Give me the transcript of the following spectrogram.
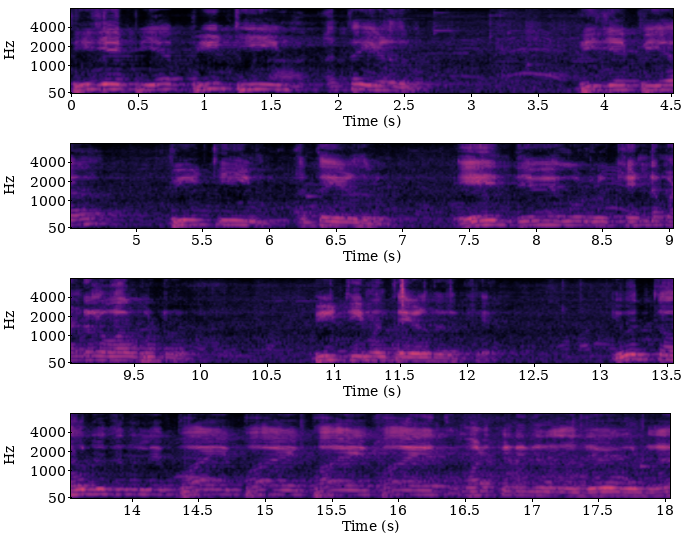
ಬಿಜೆಪಿಯ ಬಿ ಟೀಮ್ ಅಂತ ಹೇಳಿದ್ರು. ಬಿಜೆಪಿಯ ಬಿ ಟೀಮ್ ಅಂತ ಹೇಳಿದ್ರು. ಏನ್ ದೇವೇಗೌಡರು ಕೆಂಡ ಮಂಡಲವಾಗ್ಬಿಟ್ರು ಬಿ ಟೀಮ್ ಅಂತ ಹೇಳಿದಕ್ಕೆ ಇವತ್ತು ಅವ್ರ ಜೊತೆನಲ್ಲಿ ಬಾಯ್ ಬಾಯ್ ಬಾಯ್ ಬಾಯ್ ಅಂತ ಮಾಡ್ಕೊಂಡಿದ್ದೀರಲ್ಲ ದೇವೇಗೌಡ್ರೆ,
